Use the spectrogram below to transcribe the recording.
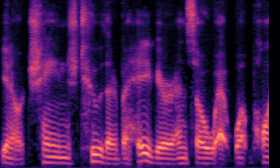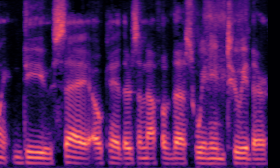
you know change to their behavior, and so at what point do you say, okay, there's enough of this. We need to either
